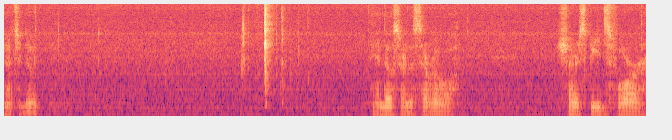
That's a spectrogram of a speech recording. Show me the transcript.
That should do it and those are the several shutter speeds for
